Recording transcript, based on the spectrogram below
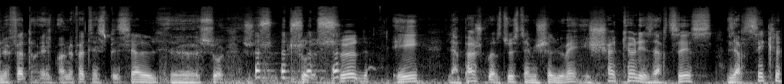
on, a fait, on a fait un spécial euh, sur, sur, sur le Sud et la page couverture, c'était Michel Louvain et chacun des artistes, des articles,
